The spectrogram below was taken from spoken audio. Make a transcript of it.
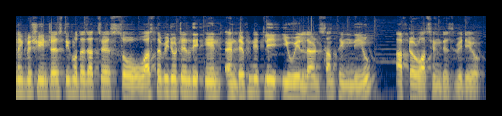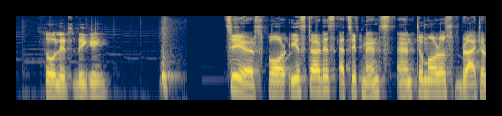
অনেক বেশি ইন্টারেস্টিং হতে যাচ্ছে। So watch the video till the end and definitely you will learn something new after watching this video so let's begin Cheers for yesterday's achievements and tomorrow's brighter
